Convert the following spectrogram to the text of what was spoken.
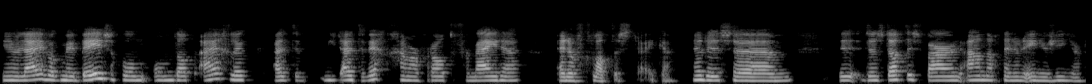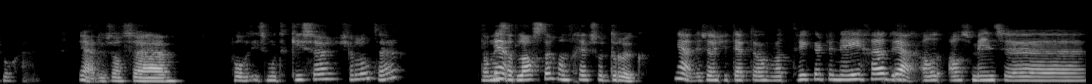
in hun lijf ook mee bezig om, om dat eigenlijk uit de, niet uit de weg te gaan, maar vooral te vermijden en of glad te strijken. Hè? Dus, ehm, dus dat is waar hun aandacht en hun energie naartoe gaat. Ja, dus als ze bijvoorbeeld iets moeten kiezen, Charlotte, hè? dan is dat lastig, want het geeft zo druk. Ja, dus als je het hebt over wat triggert de 9, dus Ja. al- als mensen eh,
